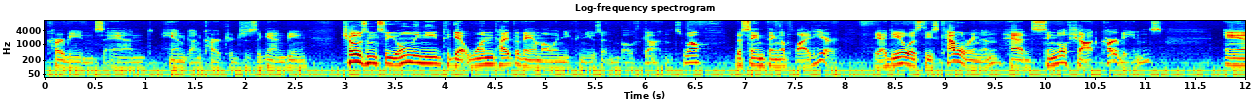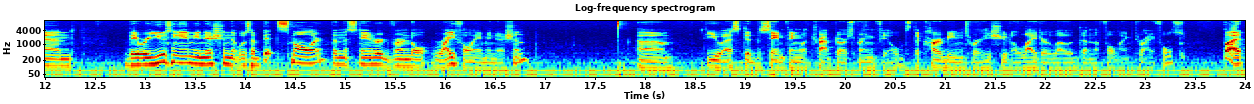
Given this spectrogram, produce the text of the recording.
carbines and handgun cartridges, again, being chosen so you only need to get one type of ammo and you can use it in both guns. Well, the same thing applied here. The idea was these cavalrymen had single shot carbines and they were using ammunition that was a bit smaller than the standard Werndl rifle ammunition. Um, the U.S. did the same thing with trapdoor Springfields. The carbines were issued a lighter load than the full-length rifles. But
